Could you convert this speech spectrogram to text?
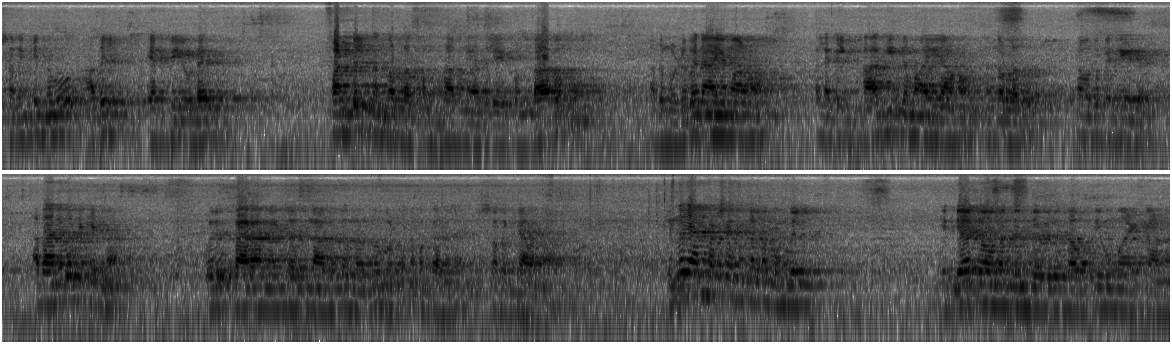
ശ്രമിക്കുന്നുവോ? അതിൽ എം പിയുടെ ഫണ്ടിൽ നിന്നുള്ള സംഭാവന അതിലേക്ക് അതിലേക്കുണ്ടാകും അത് മുഴുവനായുമാണോ അല്ലെങ്കിൽ ഭാഗികമായാണോ എന്നുള്ളത് നമുക്ക് പിന്നീട് അത് അനുവദിക്കുന്ന ഒരു പാരാമീറ്റേഴ്സിനകത്ത് നിന്നുകൊണ്ട് നമുക്കതിന് ശ്രമിക്കാവുന്നതാണ്. ഇന്ന് ഞാൻ പക്ഷേ നിങ്ങളുടെ മുമ്പിൽ ഇന്ത്യ ഗവൺമെന്റിന്റെ ഒരു ദൗത്യവുമായിട്ടാണ്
